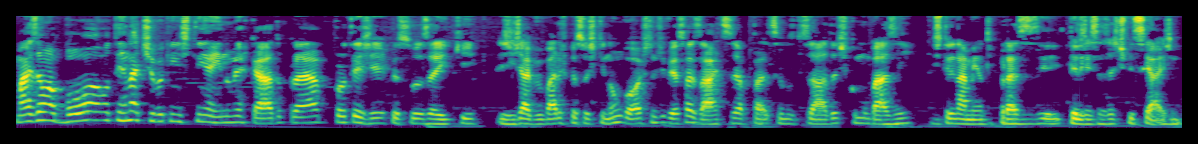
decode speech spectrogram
Mas é uma boa alternativa que a gente tem aí no mercado para proteger pessoas aí que a gente já viu várias pessoas que não gostam de ver suas artes sendo usadas como base de treinamento para as inteligências artificiais. Né?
